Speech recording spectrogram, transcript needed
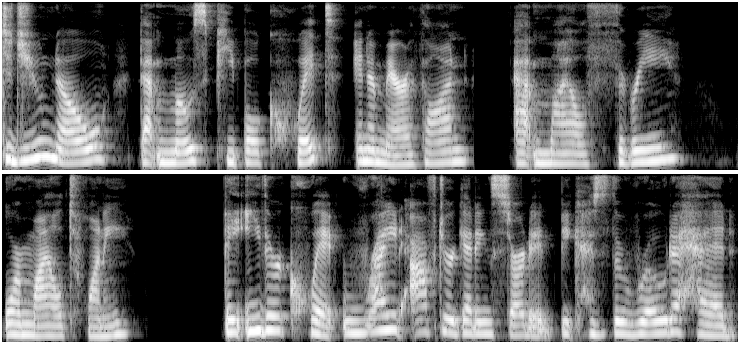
Did you know that most people quit in a marathon at mile three or mile 20? They either quit right after getting started because the road ahead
